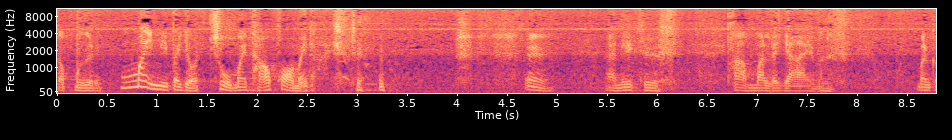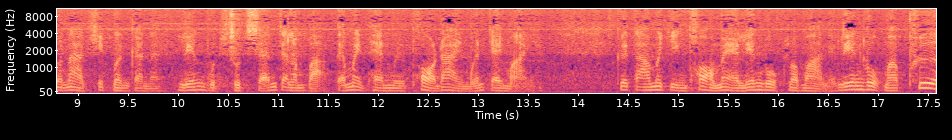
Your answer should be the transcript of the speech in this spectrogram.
กับมือไม่มีประโยชน์สู้ไม้เท้าพ่อไม่ได้เอออันนี้คือพามบรรยายมันมันก็น่าคิดเหมือนกันนะเลี้ยงบุตรสุดแสนจะลำบาก แต่ไม่แทนมือพ่อได้เหมือนใจใหมายคือตามไม่จริงพ่อแม่เลี้ยงลูกเรามาเนี่ยเลี้ยงลูกมาเพื่อ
